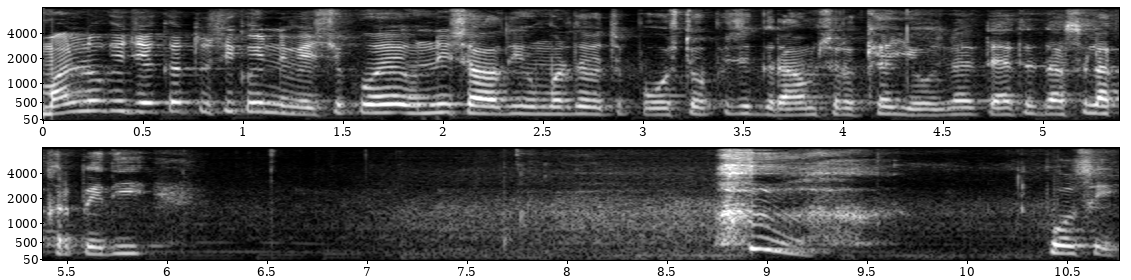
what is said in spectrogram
ਮੰਨ ਲਓ ਕਿ ਜੇਕਰ ਤੁਸੀਂ ਕੋਈ ਨਿਵੇਸ਼ਕ ਹੋਏ 19 ਸਾਲ ਦੀ ਉਮਰ ਦੇ ਵਿੱਚ ਪੋਸਟ ਆਫਿਸ ਗ੍ਰਾਮ ਸੁਰੱਖਿਆ ਯੋਜਨਾ ਦੇ ਤਹਿਤ 10 ਲੱਖ ਰੁਪਏ ਦੀ ਪਾਲਿਸੀ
